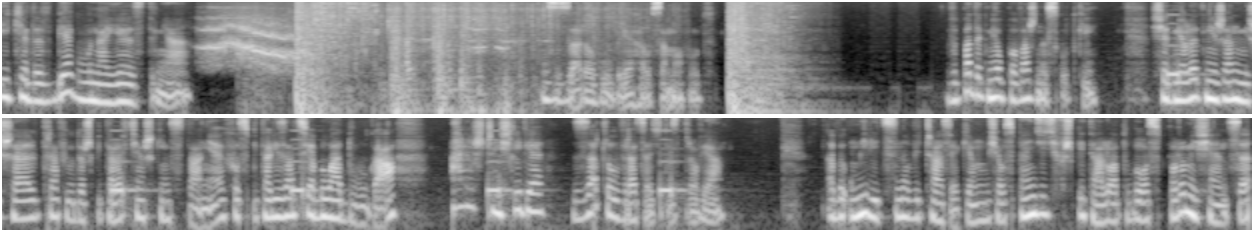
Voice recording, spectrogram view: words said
i kiedy wbiegł na jezdnię, z za rogu wyjechał samochód. Wypadek miał poważne skutki. Siedmioletni Jean-Michel trafił do szpitala w ciężkim stanie. Hospitalizacja była długa, ale szczęśliwie zaczął wracać do zdrowia. Aby umilić synowi czas, jaki on musiał spędzić w szpitalu, a to było sporo miesięcy,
